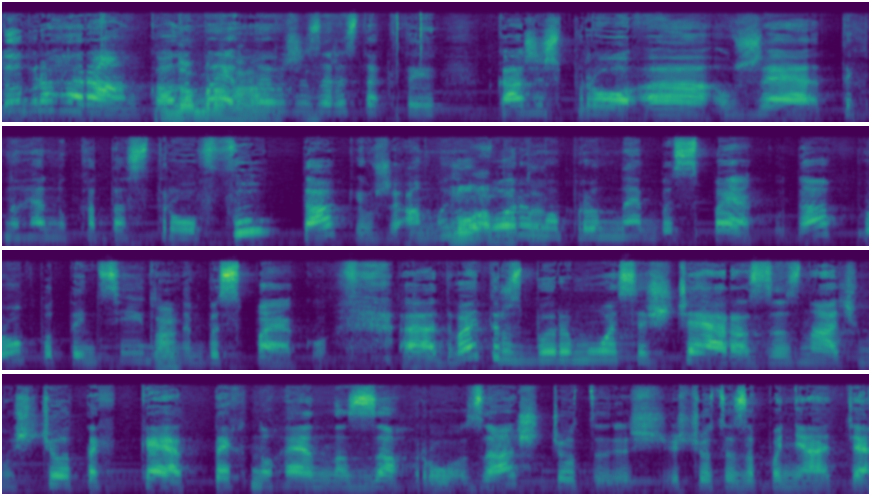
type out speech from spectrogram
доброго ранку. Але Доброго ми, ми вже зараз так ти кажеш про е, вже техногенну катастрофу, так і вже а ми Ну, або говоримо так. про небезпеку, да? про потенційну Так. небезпеку. Е, давайте розберемося ще раз, зазначимо, що таке техногенна загроза, що це що це за поняття,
